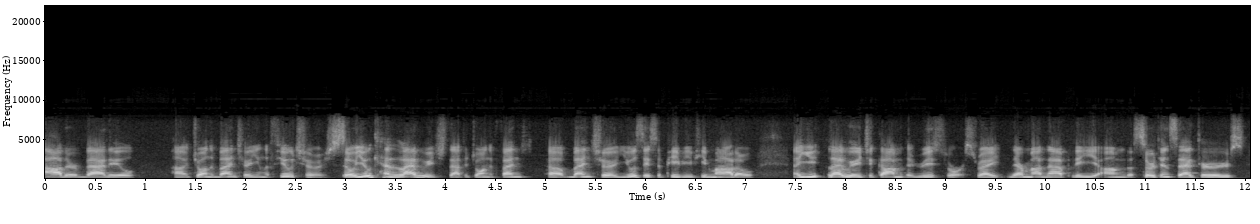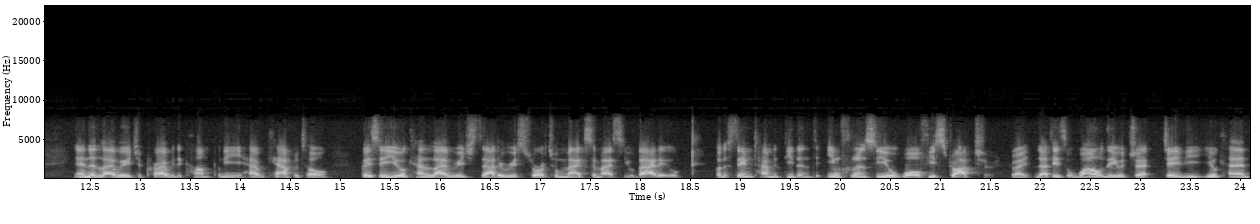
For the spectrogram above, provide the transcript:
other value uh, joint venture in the future. So you can leverage that joint uh, venture uses a PPP model. And you leverage government resource, right? Their monopoly on the certain sectors and the leverage private company have capital. Basically, you can leverage that resource to maximize your value, but at the same time, it didn't influence your WOFE structure, right? That is one of the JV. You can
